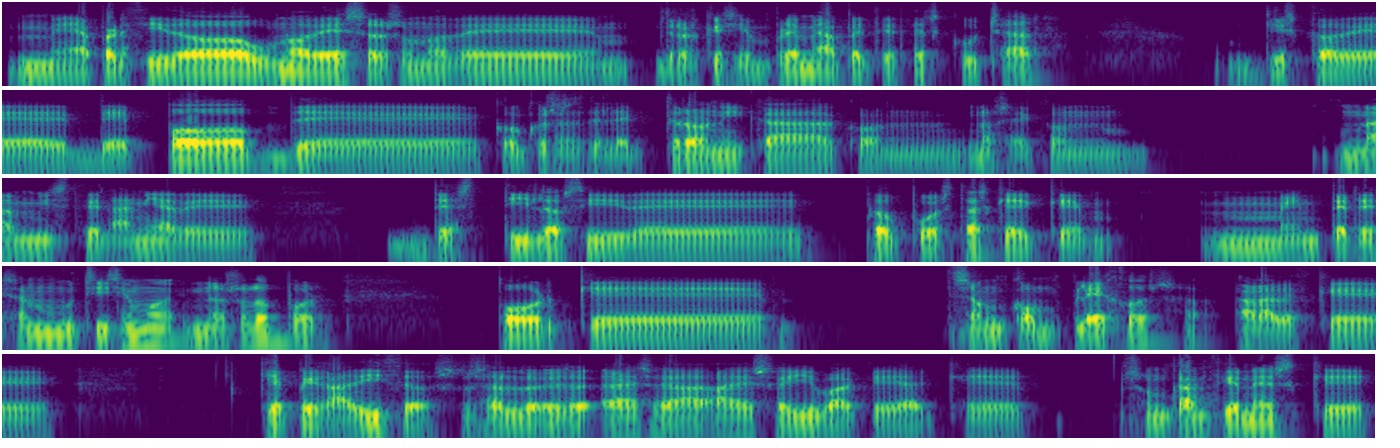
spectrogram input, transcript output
me ha parecido uno de esos, uno de, de los que siempre me apetece escuchar. Un disco de, de pop, de, con cosas de electrónica, con, no sé, con una miscelánea de, de estilos y de propuestas que, que, me interesan muchísimo, no solo por porque son complejos, a la vez que, que pegadizos. O sea, a eso, iba, que, que son canciones que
